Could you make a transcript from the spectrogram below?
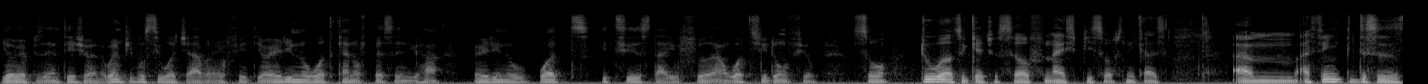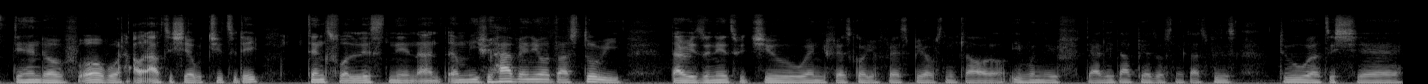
your representation. When people see what you have on your feet, you already know what kind of person you are. You already know what it is that you feel and what you don't feel. So do well to get yourself a nice piece of sneakers. Um, I think this is the end of all what I would have to share with you today. Thanks for listening. And um, if you have any other story that resonates with you when you first got your first pair of sneakers, or even if there are later pairs of sneakers, please do well to share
